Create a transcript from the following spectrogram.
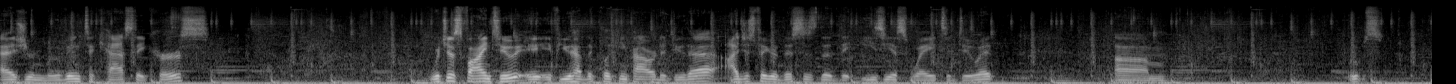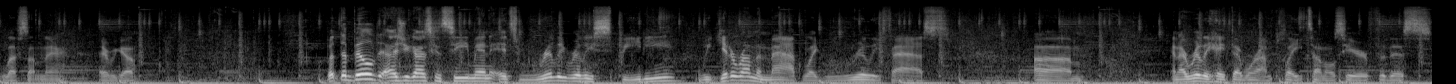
as you're moving to cast a curse which is fine too if you have the clicking power to do that. I just figured this is the, the easiest way to do it. Um, oops, left something there. There we go. But the build, as you guys can see, man, it's really, really speedy. We get around the map like really fast. Um, and I really hate that we're on plague tunnels here for this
